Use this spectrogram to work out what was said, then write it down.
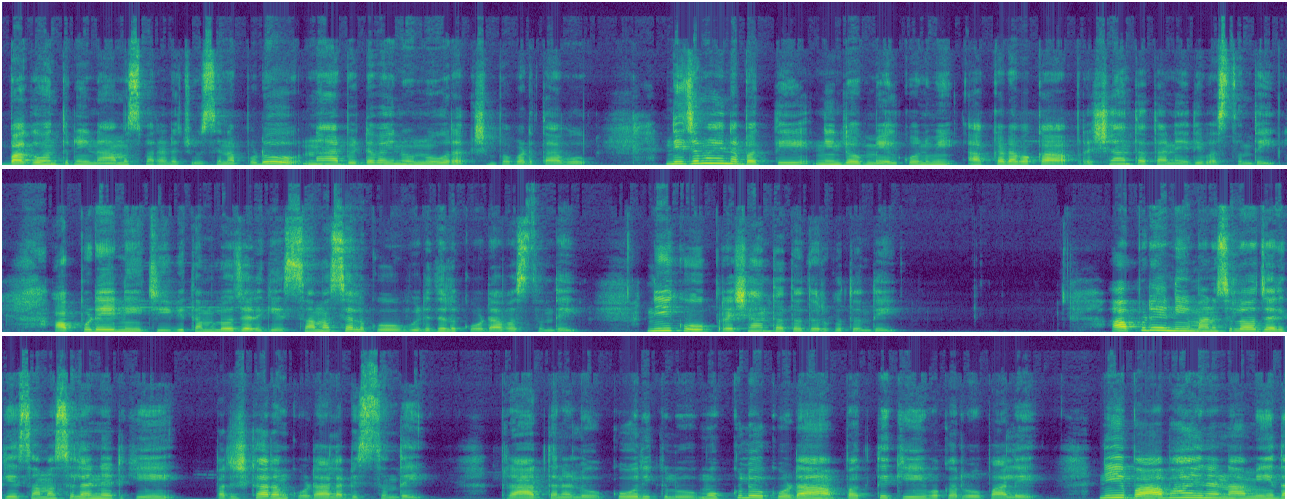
భగవంతుని నామస్మరణ చూసినప్పుడు నా బిడ్డవై నువ్వు రక్షింపబడతావు. నిజమైన భక్తి నీలో మేల్కొనివి అక్కడ ఒక ప్రశాంతత అనేది వస్తుంది. అప్పుడే నీ జీవితంలో జరిగే సమస్యలకు విడుదల కూడా వస్తుంది. నీకు ప్రశాంతత దొరుకుతుంది. అప్పుడే నీ మనసులో జరిగే సమస్యలన్నిటికీ పరిష్కారం కూడా లభిస్తుంది. ప్రార్థనలు కోరికలు మొక్కులు కూడా భక్తికి ఒక రూపాలే. నీ బాబా అయిన నా మీద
